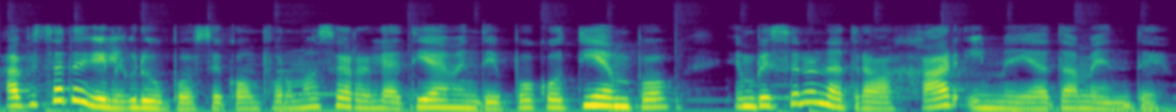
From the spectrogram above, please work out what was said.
A pesar de que el grupo se conformó hace relativamente poco tiempo, empezaron a trabajar inmediatamente.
